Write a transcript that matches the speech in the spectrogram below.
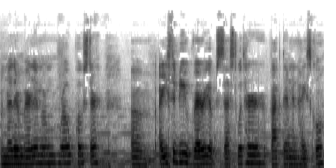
Another Marilyn Monroe poster. Um, I used to be very obsessed with her back then in high school.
